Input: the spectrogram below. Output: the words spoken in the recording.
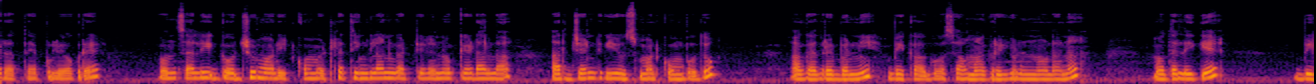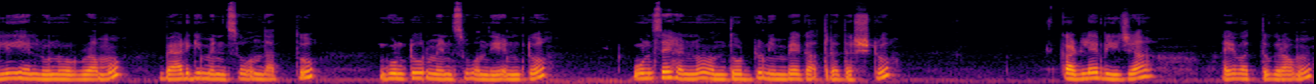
ಇರುತ್ತೆ ಪುಳಿಯೋಗರೆ. ಒಂದ್ಸಲ ಗೊಜ್ಜು ಮಾಡಿ ಇಟ್ಕೊಂಬಿಟ್ರೆ ತಿಂಗ್ಳಾನ್ಗಟ್ಟಿನೂ ಕೆಡಲ್ಲ. ಅರ್ಜೆಂಟ್ಗೆ ಯೂಸ್ ಮಾಡ್ಕೊಬೋದು. ಹಾಗಾದರೆ ಬನ್ನಿ, ಬೇಕಾಗುವ ಸಾಮಗ್ರಿಗಳನ್ನ ನೋಡೋಣ. ಮೊದಲಿಗೆ ಬಿಳಿ ಎಳ್ಳು ನೂರು ಗ್ರಾಮು, ಬ್ಯಾಡಗಿ ಮೆಣಸು ಒಂದು ಹತ್ತು, ಗುಂಟೂರು ಮೆಣಸು ಒಂದು ಎಂಟು ಹುಣಸೆಹಣ್ಣು ಒಂದು ದೊಡ್ಡ ನಿಂಬೆ ಗಾತ್ರದಷ್ಟು, ಕಡಲೆ ಬೀಜ ಐವತ್ತು ಗ್ರಾಮು,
